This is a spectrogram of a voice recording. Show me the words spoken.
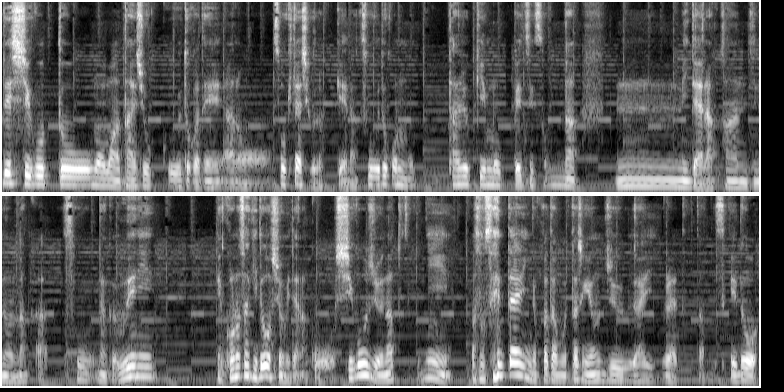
で、仕事もまあ退職とかで、あの、早期退職だっけ？なんかそういうところの退職金も別にそんな、うーん、みたいな感じの、なんか、そう、なんか上に、えこの先どうしようみたいな、こう、4、50になった時に、まあ、そのセンター員の方も確か40代ぐらいだったんですけど、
